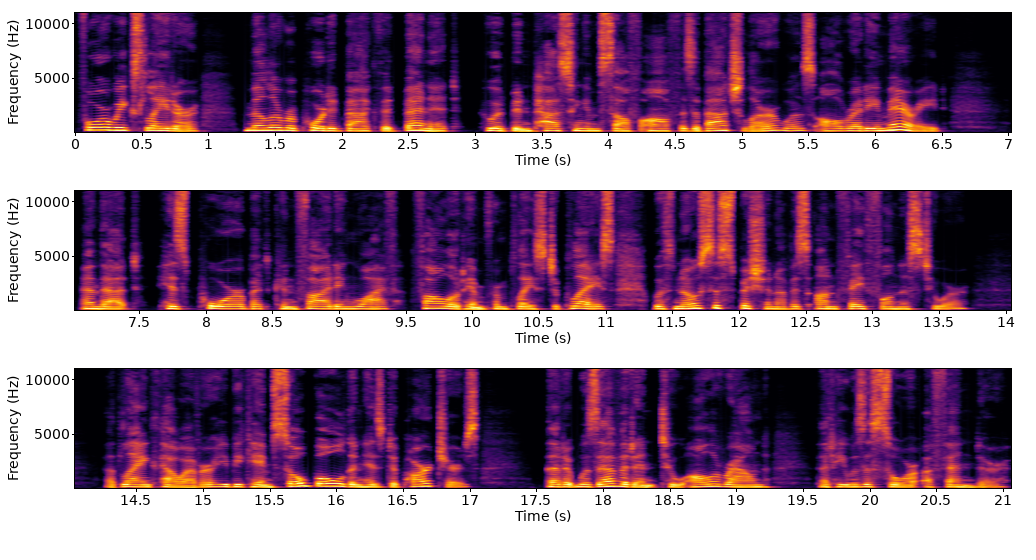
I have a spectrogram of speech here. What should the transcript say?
Four weeks later, Miller reported back that Bennett, who had been passing himself off as a bachelor, was already married, and that his poor but confiding wife followed him from place to place with no suspicion of his unfaithfulness to her. At length, however, he became so bold in his departures that it was evident to all around that he was a sore offender,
